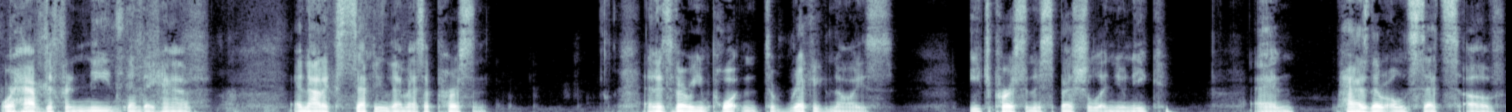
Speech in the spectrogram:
or have different needs than they have and not accepting them as a person. And it's very important to recognize each person is special and unique and has their own sets of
